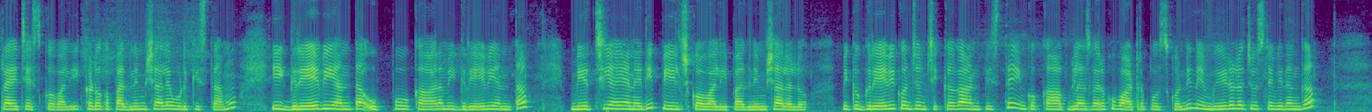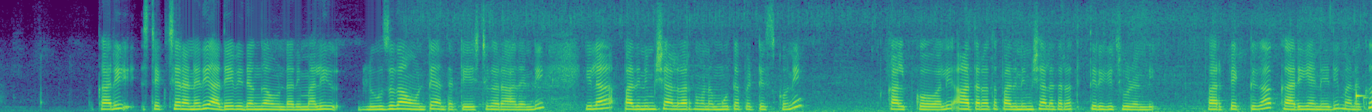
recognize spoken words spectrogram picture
ఫ్రై చేసుకోవాలి. ఇక్కడ ఒక పది నిమిషాలే ఉడికిస్తాము. ఈ గ్రేవీ అంతా ఉప్పు కారం ఈ గ్రేవీ అంతా మిర్చి అనేది పీల్చుకోవాలి ఈ పది నిమిషాలలో. మీకు గ్రేవీ కొంచెం చిక్కగా అనిపిస్తే ఇంకొక హాఫ్ గ్లాస్ వరకు వాటర్ పోసుకోండి. నేను వీడియోలో చూసిన విధంగా కర్రీ స్ట్రక్చర్ అనేది అదే విధంగా ఉండాలి. మళ్ళీ లూజుగా ఉంటే అంత టేస్ట్గా రాదండి. ఇలా పది నిమిషాల వరకు మనం మూత పెట్టేసుకొని కలుపుకోవాలి. ఆ తర్వాత పది నిమిషాల తర్వాత తిరిగి చూడండి. పర్ఫెక్ట్గా కర్రీ అనేది మనకు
